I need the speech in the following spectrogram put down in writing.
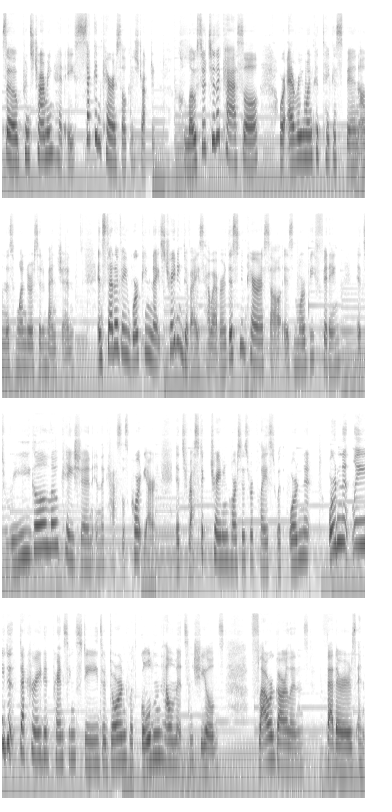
So Prince Charming had a second carousel constructed closer to the castle where everyone could take a spin on this wondrous invention. Instead of a working knight's trading device, however, this new carousel is more befitting its regal location in the castle's courtyard. Its rustic training horses replaced with ordinate, ordinately decorated prancing steeds adorned with golden helmets and shields, flower garlands, feathers, and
